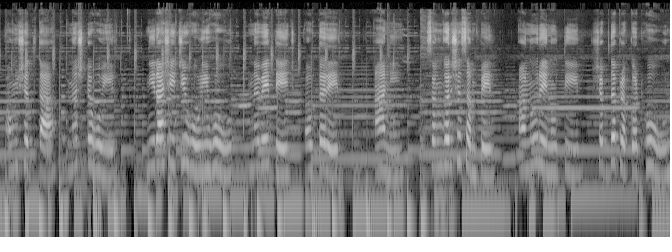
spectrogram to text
अंशता नष्ट होईल. निराशेची होळी होऊन नवे तेज अवतरेल आणि संघर्ष संपेल. अणुरेणूतील शब्द प्रकट होऊन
